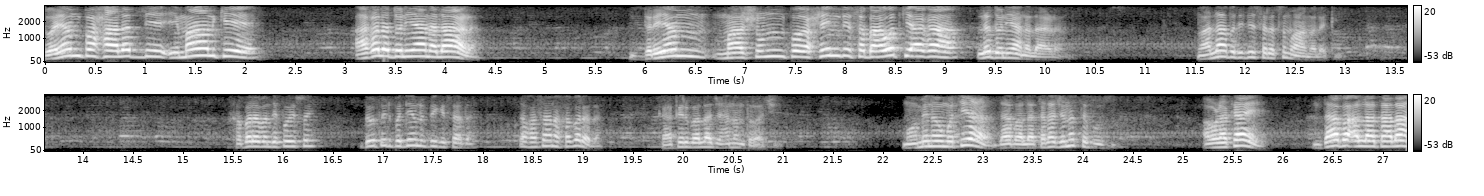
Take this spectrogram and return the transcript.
دویم په حالت د ایمان کې هغه له دنیا نه لاړ دریم ماشوم په هند سباوت کې هغه له دنیا نه لاړ نو الله به دې سره سم معامله کوي خبره باندې پوه شئ دوی ټول په دې نه پیګه ساده دا حسانه خبره ده کافر به الله جهنم ته واچي مؤمن او مطیع دا به الله تعالی جنت ته بوزي او لکای دا به الله تعالی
